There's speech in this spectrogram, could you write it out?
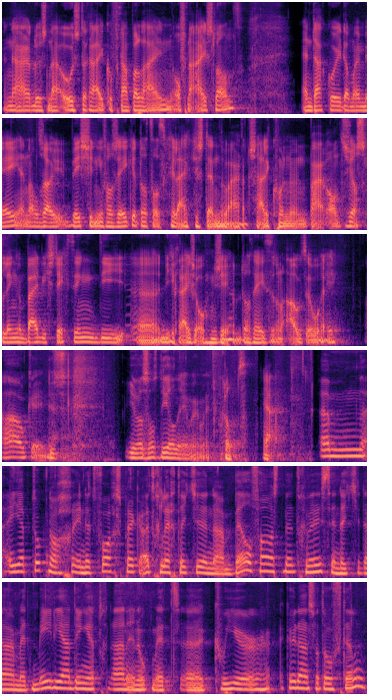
Naar, dus naar Oostenrijk of naar Berlijn of naar IJsland. En daar kon je dan mee mee. En dan zou je, wist je in ieder geval zeker dat dat gelijkgestemden waren. Dus eigenlijk gewoon een paar enthousiastelingen bij die stichting die uh, die reizen organiseerden. Dat heette dan Outway. Ah, oké. Dus je was als deelnemer mee. Klopt, ja. Um, en je hebt ook nog in het voorgesprek uitgelegd dat je naar Belfast bent geweest en dat je daar met media dingen hebt gedaan en ook met uh, queer. Kun je daar eens wat over vertellen?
